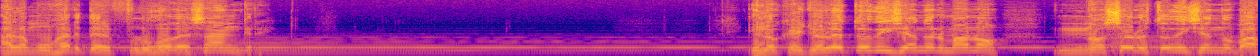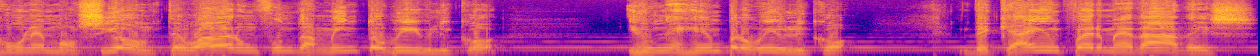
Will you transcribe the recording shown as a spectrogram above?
a la mujer del flujo de sangre. Y lo que yo le estoy diciendo, hermano, no se lo estoy diciendo bajo una emoción. Te voy a dar un fundamento bíblico y un ejemplo bíblico de que hay enfermedades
